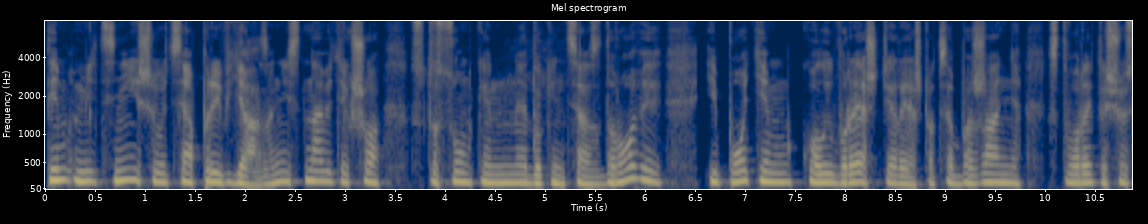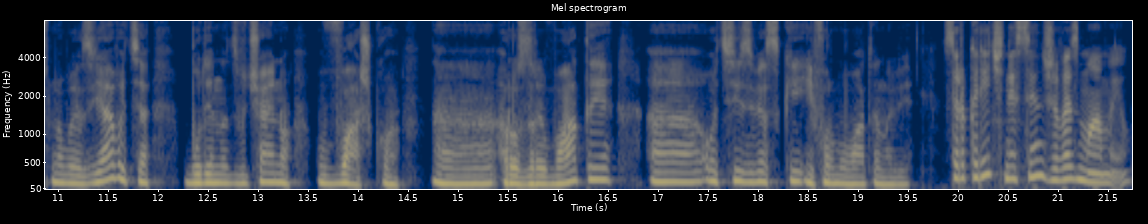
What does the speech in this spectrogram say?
тим міцніше оця прив'язаність, навіть якщо стосунки не до кінця здорові, і потім, коли врешті-решт це бажання створити щось нове з'явиться, буде надзвичайно важко е, розривати е, оці зв'язки і формувати нові. 40-річний син живе з мамою.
